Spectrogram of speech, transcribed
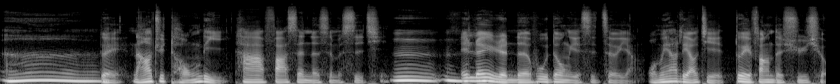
嗯，对，然后去同理他发生了什么事情，嗯嗯，哎，人与人的互动也是这样，我们要了解对方的需求，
